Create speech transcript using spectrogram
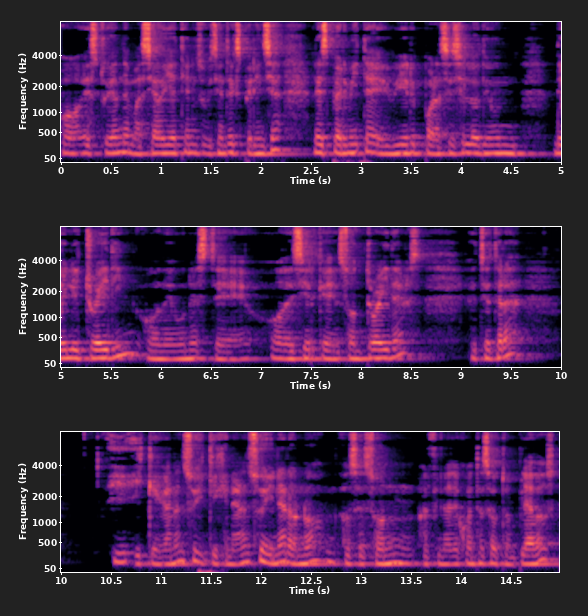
o estudian demasiado y ya tienen suficiente experiencia, les permite vivir, por así decirlo, de un daily trading o de un este, o decir que son traders, etcétera y, que ganan su y que generan su dinero, ¿no? O sea, son al final de cuentas autoempleados,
